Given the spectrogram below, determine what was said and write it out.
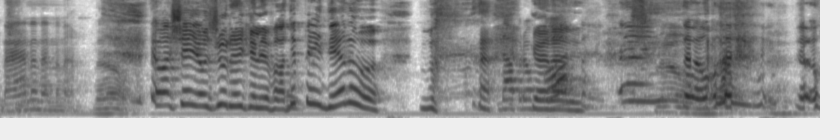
Nada, nada, não. Não. Eu achei, eu jurei que ele ia falar. Dependendo. Dá proposta? Caralho. Não. Não.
